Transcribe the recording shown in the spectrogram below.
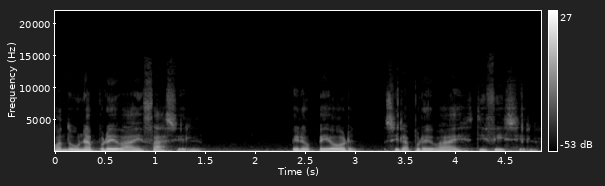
Cuando una prueba es fácil, pero peor si la prueba es difícil.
